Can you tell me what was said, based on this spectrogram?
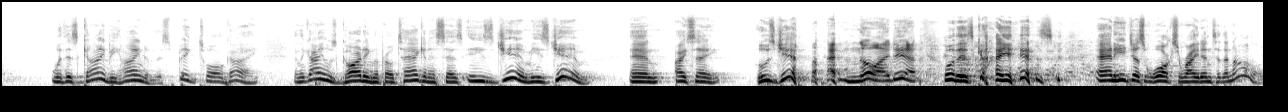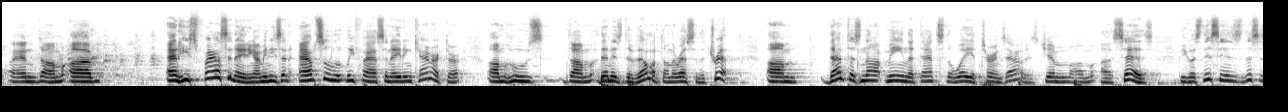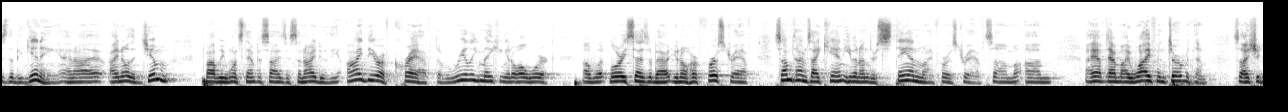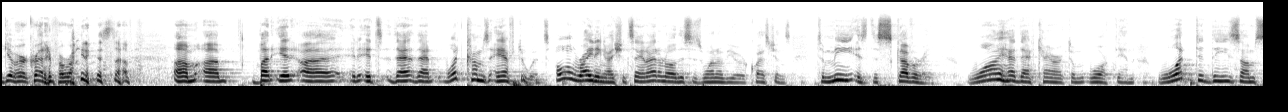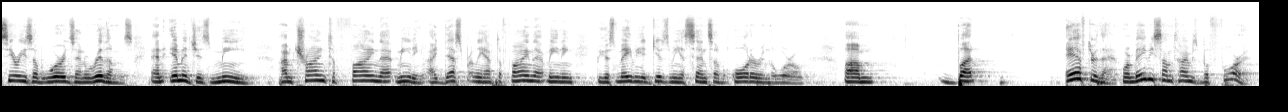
with this guy behind him, this big, tall guy. And the guy who's guarding the protagonist says, He's Jim, he's Jim. And I say, Who's Jim? I have no idea who this guy is. And he just walks right into the novel. And uh, and he's fascinating. I mean, he's an absolutely fascinating character um, who's um, then is developed on the rest of the trip. Um, that does not mean that that's the way it turns out, as Jim um, uh, says, because this is this is the beginning, and I, I know that Jim probably wants to emphasize this, and I do. The idea of craft, of really making it all work, of what Laurie says about you know her first draft. Sometimes I can't even understand my first drafts. Um, um, I have to have my wife interpret them. So I should give her credit for writing this stuff. Um, um, but it, uh, it, it's that, that what comes afterwards, all writing, I should say, and I don't know this is one of your questions, to me is discovery. Why had that character walked in? What did these um, series of words and rhythms and images mean? I'm trying to find that meaning. I desperately have to find that meaning because maybe it gives me a sense of order in the world. Um, but after that, or maybe sometimes before it,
